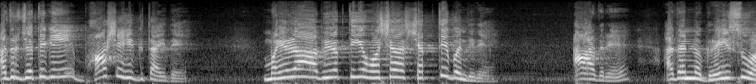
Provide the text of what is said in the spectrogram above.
ಅದ್ರ ಜೊತೆಗೆ ಭಾಷೆ ಹಿಗ್ತಾ ಇದೆ. ಮಹಿಳಾ ಅಭಿವ್ಯಕ್ತಿಗೆ ಹೊಸ ಶಕ್ತಿ ಬಂದಿದೆ. ಆದರೆ ಅದನ್ನು ಗ್ರಹಿಸುವ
